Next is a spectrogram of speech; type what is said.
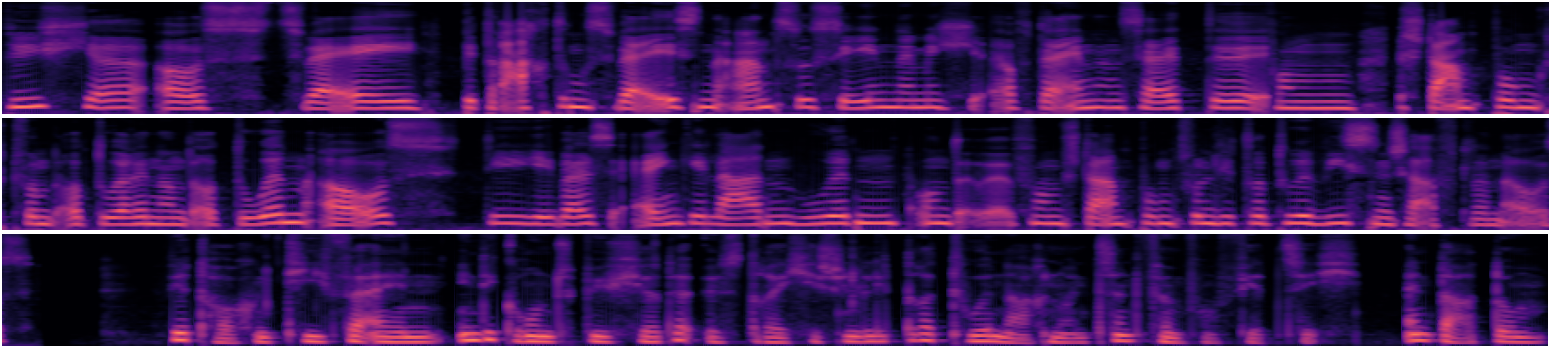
Bücher aus zwei Betrachtungsweisen anzusehen, nämlich auf der einen Seite vom Standpunkt von Autorinnen und Autoren aus, die jeweils eingeladen wurden, und vom Standpunkt von Literaturwissenschaftlern aus. Wir tauchen tiefer ein in die Grundbücher der österreichischen Literatur nach 1945. Ein Datum,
